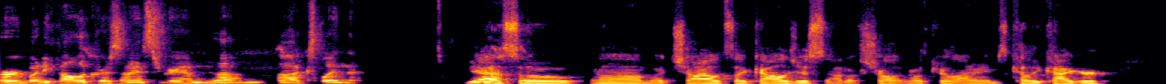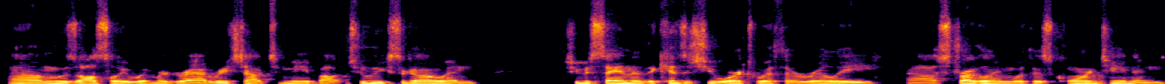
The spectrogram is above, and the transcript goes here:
everybody follow Chris on Instagram and have him uh, explain that. yeah. So um, a child psychologist out of Charlotte, North Carolina, named Kelly Kiger, um, who's also a Whitmer grad, reached out to me about two weeks ago, and she was saying that the kids that she worked with are really uh, struggling with this quarantine and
